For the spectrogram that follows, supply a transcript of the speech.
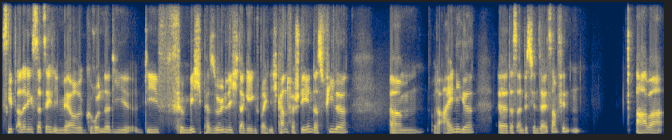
Es gibt allerdings tatsächlich mehrere Gründe, die, die für mich persönlich dagegen sprechen. Ich kann verstehen, dass viele ähm, oder einige äh, das ein bisschen seltsam finden, aber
